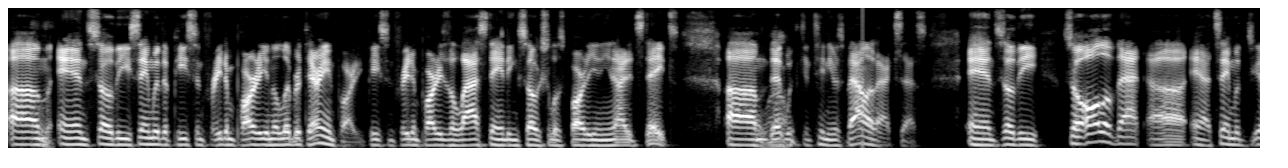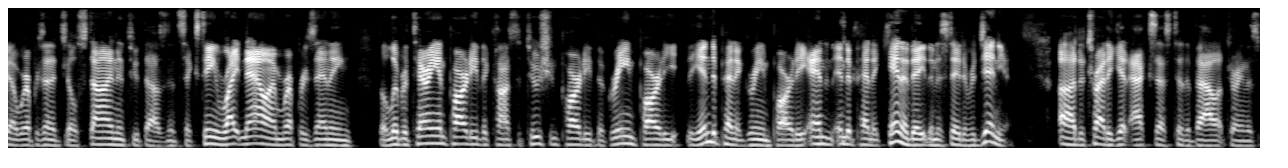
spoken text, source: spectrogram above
Um, mm. And so the same with the Peace and Freedom Party and the Libertarian Party. Peace and Freedom Party is the last standing socialist party in the United States um, oh, wow. that with continuous ballot access. And so the so all of that, uh, same with you know, Representative Jill Stein in 2016. Right now, I'm representing the Libertarian Party, the Constitution Party, the Green Party, the Independent Green Party, and an independent candidate in the state of Virginia uh, to try to get access to the ballot during this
